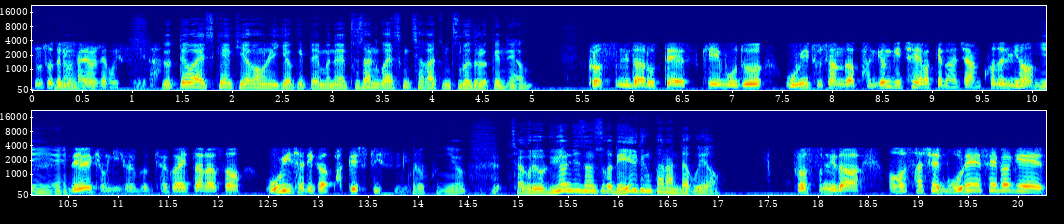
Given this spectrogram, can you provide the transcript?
순서대로 네. 나열되고 있습니다. 롯데와 SK 기아가 오늘 이겼기 때문에 두산과의 승차가 좀 줄어들었겠네요. 그렇습니다. 롯데, SK 모두 5위 두산과 반경기 차이밖에 나지 않거든요. 예, 예. 내일 경기 결과, 결과에 따라서 5위 자리가 바뀔 수도 있습니다. 그렇군요. 자, 그리고 류현진 선수가 내일 등판한다고요? 그렇습니다. 어, 사실 모레 새벽에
